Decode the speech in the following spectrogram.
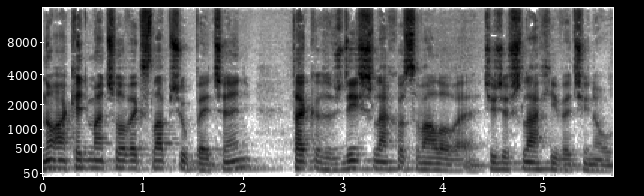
No a keď má človek slabšiu pečeň, tak vždy šľachosvalové, čiže šlachy väčšinou.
